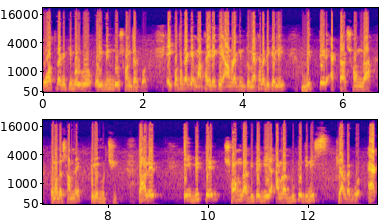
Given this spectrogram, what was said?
পথটাকে কি বলব? ওই বিন্দুর সঞ্চার পথ। এই কথাটাকে মাথায় রেখে আমরা কিন্তু ম্যাথামেটিক্যালি বৃত্তের একটা সংজ্ঞা তোমাদের সামনে তুলে ধরছি। তাহলে এই বৃত্তের সংজ্ঞা দিতে গিয়ে আমরা দুটো জিনিস খেয়াল রাখব। এক,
